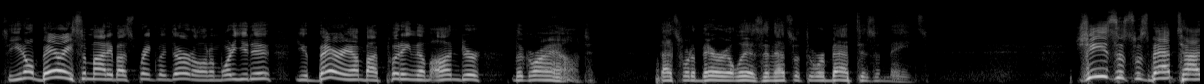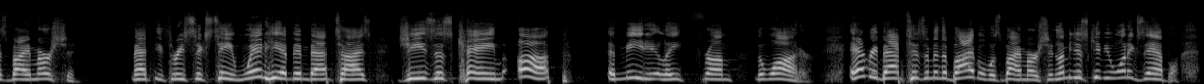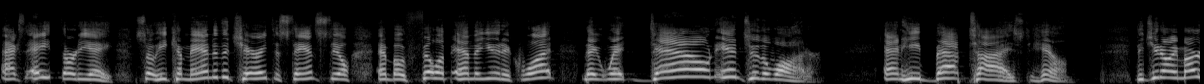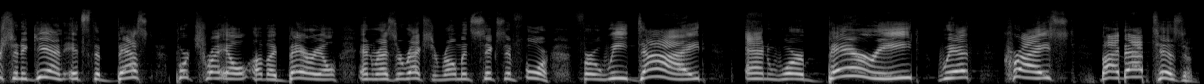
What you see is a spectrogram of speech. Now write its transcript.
So you don't bury somebody by sprinkling dirt on them. What do you do? You bury them by putting them under the ground. That's what a burial is, and that's what the word baptism means. Jesus was baptized by immersion. Matthew 3:16. When he had been baptized, Jesus came up immediately from the water. Every baptism in the Bible was by immersion. Let me just give you one example. Acts 8 38. So he commanded the chariot to stand still, and both Philip and the eunuch, what? They went down into the water, and he baptized him. Did you know immersion? Again, it's the best portrayal of a burial and resurrection. Romans 6 and 4. For we died and were buried with Christ by baptism.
